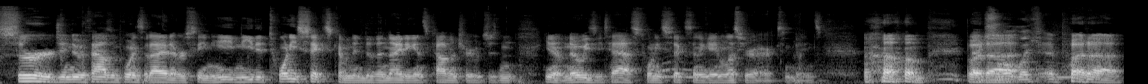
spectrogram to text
surge into a thousand points that I had ever seen. He needed 26 coming into the night against Coventry, which is you know no easy task. 26 in a game unless you're Erickson Bans. Um, but uh, but uh,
